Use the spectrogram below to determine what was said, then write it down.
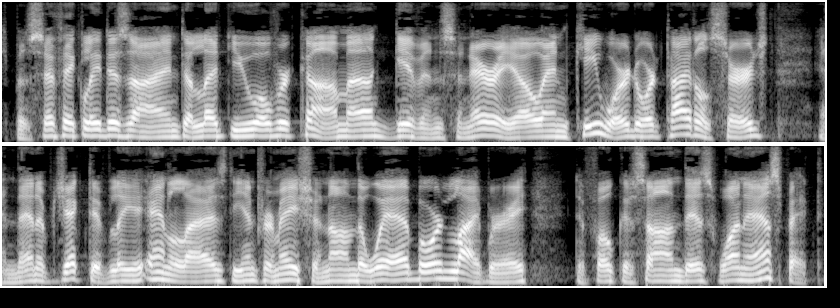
specifically designed to let you overcome a given scenario and keyword or title searched, and then objectively analyze the information on the web or library to focus on this one aspect.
